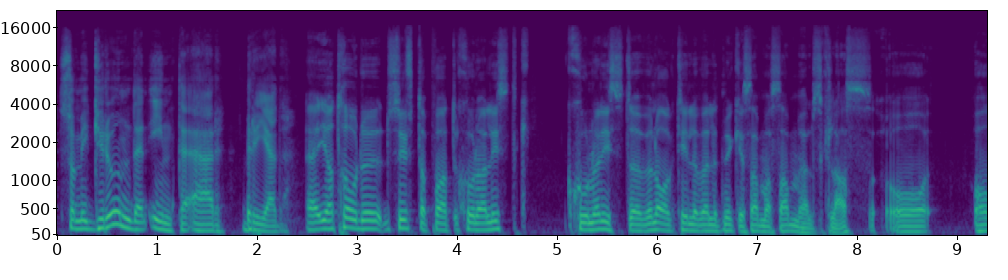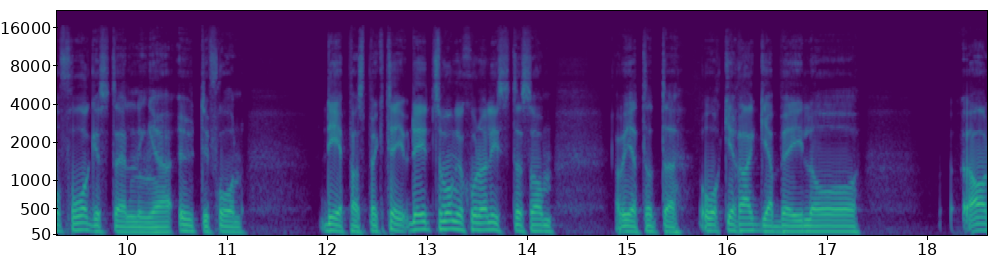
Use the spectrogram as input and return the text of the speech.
som i grunden inte är bred. Eh, Jag tror du syftar på att journalist, journalister överlag tillhör väldigt mycket samma samhällsklass och har frågeställningar utifrån det perspektiv. Det är inte så många journalister som, jag vet inte, åker raggarbil och ja,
